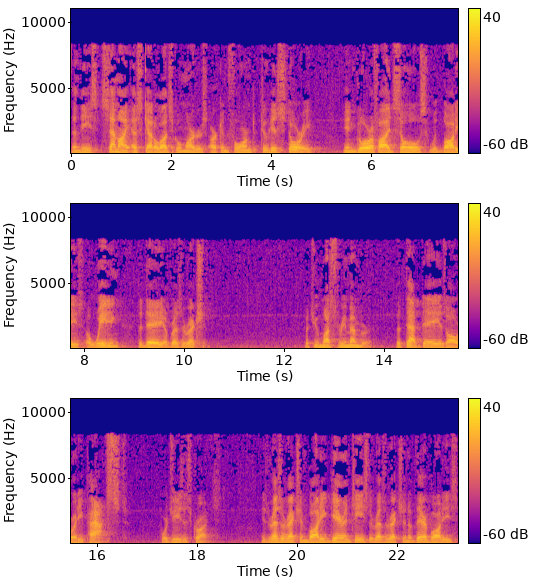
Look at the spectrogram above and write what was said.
then these semi-eschatological martyrs are conformed to his story in glorified souls with bodies awaiting the day of resurrection. But you must remember that that day is already past for Jesus Christ. His resurrection body guarantees the resurrection of their bodies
